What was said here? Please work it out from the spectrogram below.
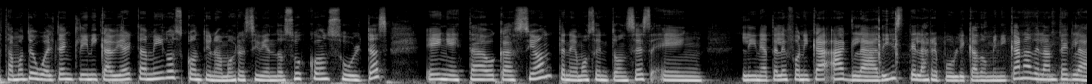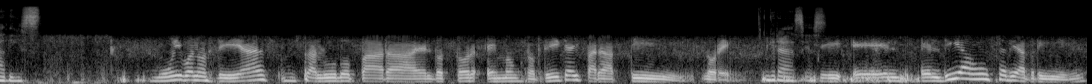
estamos de vuelta en Clínica Abierta, amigos. Continuamos recibiendo sus consultas. En esta ocasión tenemos entonces en línea telefónica a Gladys de la República Dominicana. Adelante, Gladys. Muy buenos días. Un saludo para el doctor Edmond Rodríguez y para ti, Lorena. Gracias. el, el día 11 de abril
